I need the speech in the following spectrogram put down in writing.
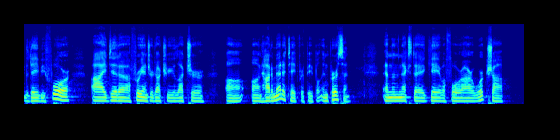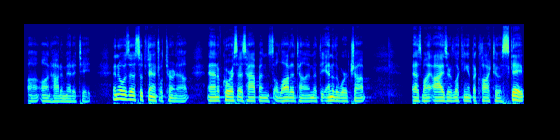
the day before, I did a free introductory lecture uh, on how to meditate for people in person. And then the next day, gave a four hour workshop uh, on how to meditate. And it was a substantial turnout. And of course, as happens a lot of time at the end of the workshop, as my eyes are looking at the clock to escape,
